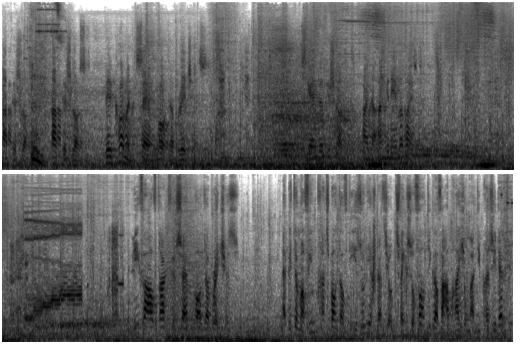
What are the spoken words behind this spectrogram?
Abgeschlossen. Abgeschlossen. Willkommen, Sam Porter Bridges. Scan wird gestartet. Eine angenehme Reise. Lieferauftrag für Sam Porter Bridges. Erbitte Morphintransport auf die Isolierstation zwecks sofortiger Verabreichung an die Präsidentin.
